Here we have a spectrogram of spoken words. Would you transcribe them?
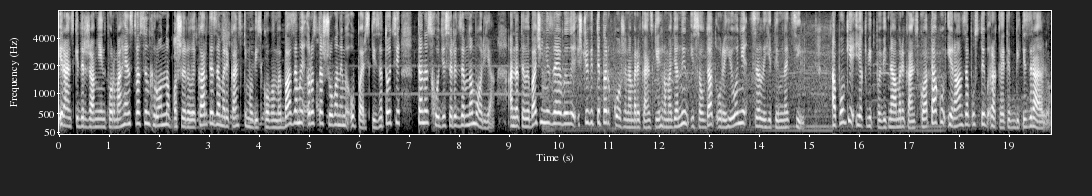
Іранські державні інформагентства синхронно поширили карти з американськими військовими базами, розташованими у Перській затоці та на сході Середземномор'я. А на телебаченні заявили, що відтепер кожен американський громадянин і солдат у регіоні це легітимна ціль. А поки, як відповідь на американську атаку, Іран запустив ракети в бік Ізраїлю.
